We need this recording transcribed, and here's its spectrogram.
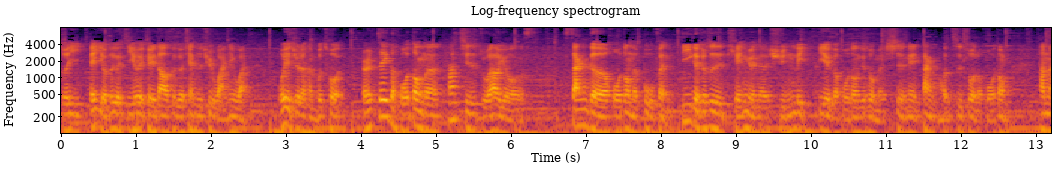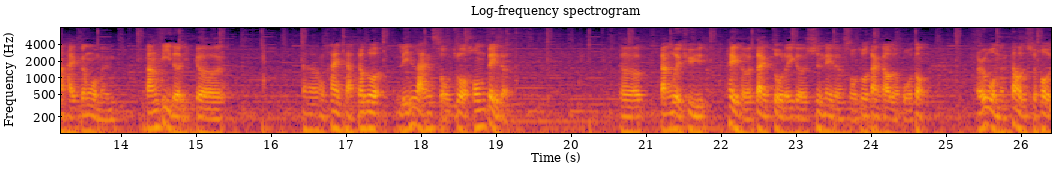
所以诶有这个机会可以到各个县市去玩一玩，我也觉得很不错。而这个活动呢，它其实主要有。三个活动的部分，第一个就是田园的巡礼，第二个活动就是我们室内蛋糕制作的活动。他们还跟我们当地的一个，呃，我看一下，叫做铃兰手作烘焙的的单位去配合，在做了一个室内的手做蛋糕的活动。而我们到的时候，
